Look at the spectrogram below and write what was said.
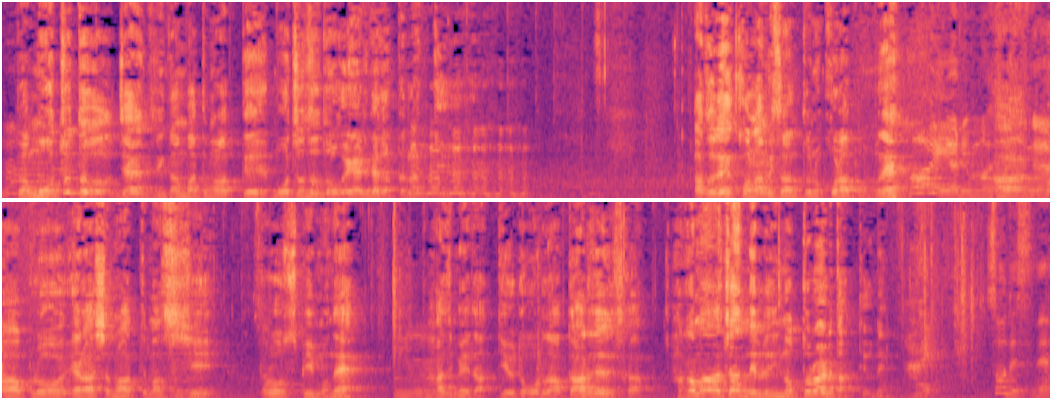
だからもうちょっとジャイアンツに頑張ってもらってもうちょっと動画やりたかったなっていう。あとねコナミさんとのコラボもね。はいやりましたね。パワープロやらせてもらってますし、うん。プロスピもね、うん。始めたっていうところだってあれじゃないですか。袴田チャンネルに乗っ取られたっていうね。はいそうですね、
